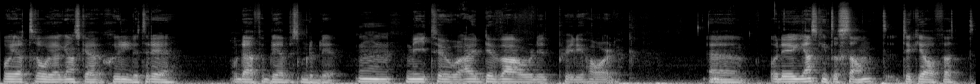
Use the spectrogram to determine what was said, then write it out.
Och jag tror jag är ganska skyldig till det. Och därför blev det som det blev. Mm, me too. I devoured it pretty hard. Eh, och det är ganska intressant, tycker jag, för att...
